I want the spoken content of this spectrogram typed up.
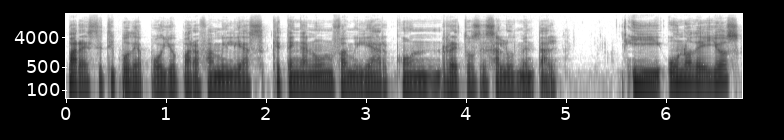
para este tipo de apoyo para familias que tengan un familiar con retos de salud mental. Y uno de ellos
